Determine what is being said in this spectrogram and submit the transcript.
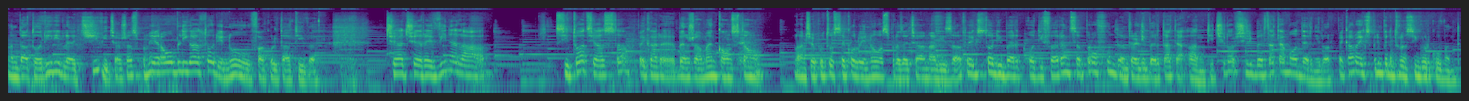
Îndatoririle civice, așa spune, erau obligatorii, nu facultative. Ceea ce revine la situația asta pe care Benjamin Constant la începutul secolului XIX a analizat-o, există o, liber, o diferență profundă între libertatea anticilor și libertatea modernilor, pe care o exprim printr-un singur cuvânt.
